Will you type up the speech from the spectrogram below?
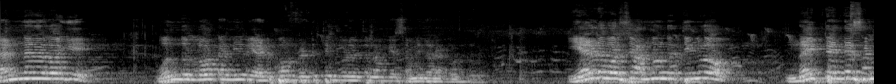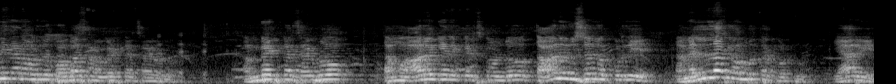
ಲಂಡನಲ್ಲಿ ಹೋಗಿ ಒಂದು ಲೋಟ ನೀರು ಎರಡು ಪೌಂಡ್ ಎರಡು ತಿಂಗಳು ಅಂತ ನಮಗೆ ಸಂವಿಧಾನ ಕೊಡ್ತದೆ ಎರಡು ವರ್ಷ ಹನ್ನೊಂದು ತಿಂಗಳು ನೈಟ್ ಎಂದೇ ಸಂವಿಧಾನ ಹೊಡೆದು ಬಾಬಾ ಸಾಹೇಬ್ ಅಂಬೇಡ್ಕರ್ ಸಾಹೇಬರು ಅಂಬೇಡ್ಕರ್ ಸಾಹೇಬರು ತಮ್ಮ ಆರೋಗ್ಯನ ಕೆಡಿಸ್ಕೊಂಡು ತಾನು ವಿಷಯನ ಕುಡಿದು ನಮ್ಮೆಲ್ಲರಿಗೂ ಅಮೃತ ಕೊಟ್ಟರು. ಯಾರಿಗೆ?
